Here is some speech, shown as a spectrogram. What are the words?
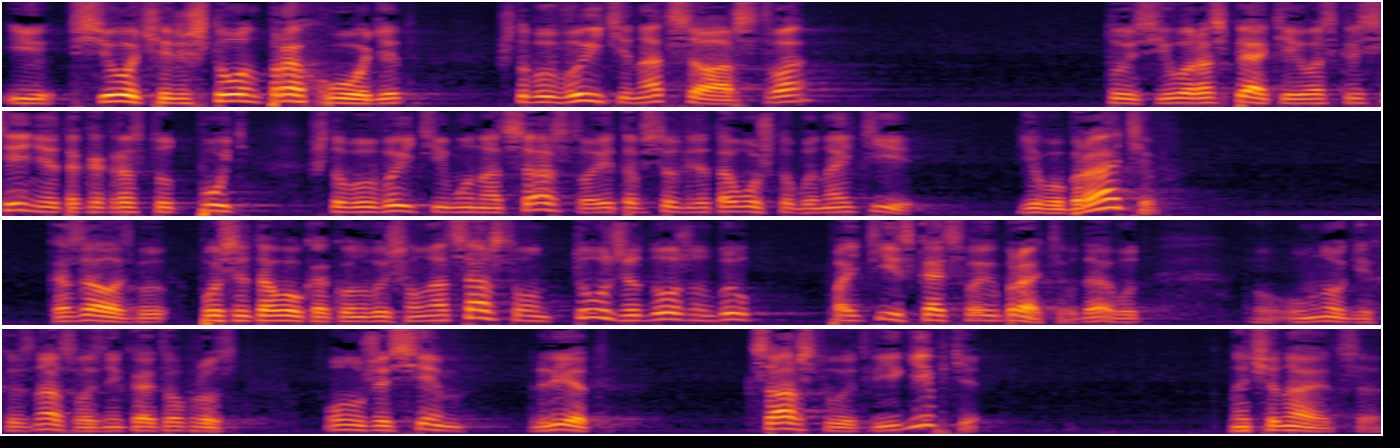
и все, через что он проходит, чтобы выйти на царство, то есть его распятие и воскресение, это как раз тот путь, чтобы выйти ему на царство, это все для того, чтобы найти его братьев. Казалось бы, после того, как он вышел на царство, он тут же должен был пойти искать своих братьев. Да? Вот у многих из нас возникает вопрос, он уже семь лет царствует в Египте, начинается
